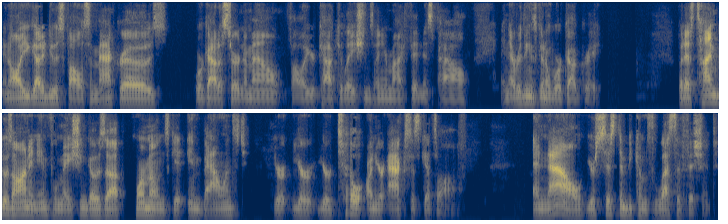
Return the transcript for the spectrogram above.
And all you got to do is follow some macros, work out a certain amount, follow your calculations on your MyFitnessPal, and everything's going to work out great. But as time goes on and inflammation goes up, hormones get imbalanced, your, your, your tilt on your axis gets off. And now your system becomes less efficient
